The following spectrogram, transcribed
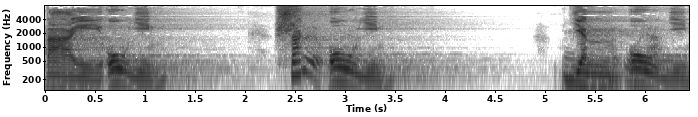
Tài ô nhiễm Sắc ô nhiễm Danh ô nhiễm.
